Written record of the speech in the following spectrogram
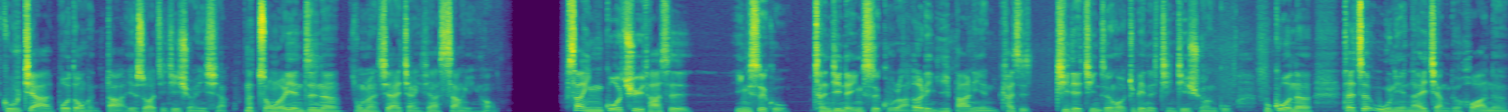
股价波动很大，也受到景气循环影响。那总而言之呢，我们现在讲一下上影哦。上影过去它是银势股。曾经的银饰股啦，二零一八年开始激烈竞争后，就变成景气循环股。不过呢，在这五年来讲的话呢，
